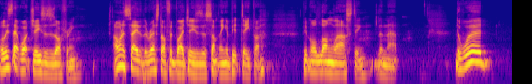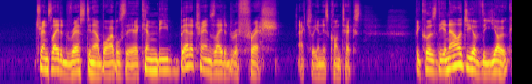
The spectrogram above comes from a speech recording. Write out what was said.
Well, is that what Jesus is offering? I want to say that the rest offered by Jesus is something a bit deeper, bit more long lasting than that. The word translated rest in our Bibles there can be better translated refresh, actually, in this context. Because the analogy of the yoke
